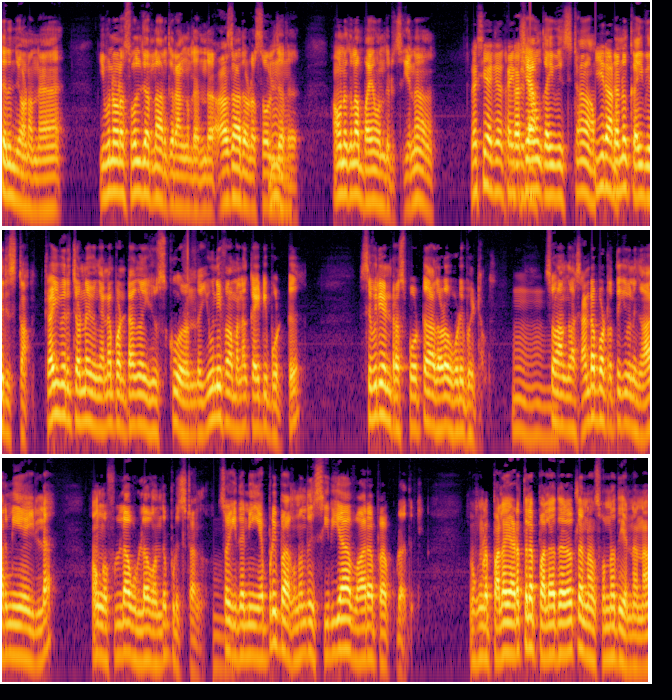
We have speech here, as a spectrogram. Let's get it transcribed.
தெரிஞ்ச உடனே இவனோட சோல்ஜர்லாம் இருக்கிறாங்கல்ல இந்த ஆசாதோட சோல்ஜர் அவனுக்கெல்லாம் பயம் வந்துடுச்சு. ஏன்னா ரஷ்யாக்கு கை ரஷ்யாவும் கை வச்சுட்டான் ஈரான் ஈரானும் கை விரிச்சிட்டான். கை விரிச்சோடனே இவங்க என்ன பண்ணிட்டாங்க? ஸ்கூ அந்த யூனிஃபார்ம் எல்லாம் கைட்டி போட்டு சிவிலியன் ட்ரெஸ் போட்டு அதோட ஓடி போயிட்டான் ம், ம், ஸோ அங்கே சண்டை போடுறதுக்கு இவனுக்கு ஆர்மியே இல்லை. அவங்க ஃபுல்லாக உள்ளே வந்து பிடிச்சிட்டாங்க. ஸோ இதை நீங்கள் எப்படி பார்க்கணும்? இந்த சிரியா வார பார்க்கக்கூடாது. உங்களை பல இடத்துல பல இடத்துல நான் சொன்னது என்னென்னா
